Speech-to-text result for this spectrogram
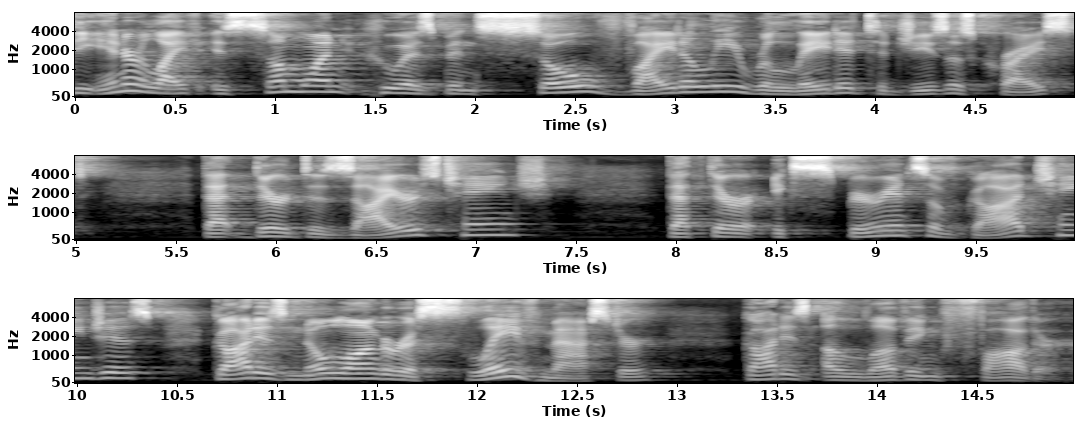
The inner life is someone who has been so vitally related to Jesus Christ that their desires change, that their experience of God changes. God is no longer a slave master, God is a loving father.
